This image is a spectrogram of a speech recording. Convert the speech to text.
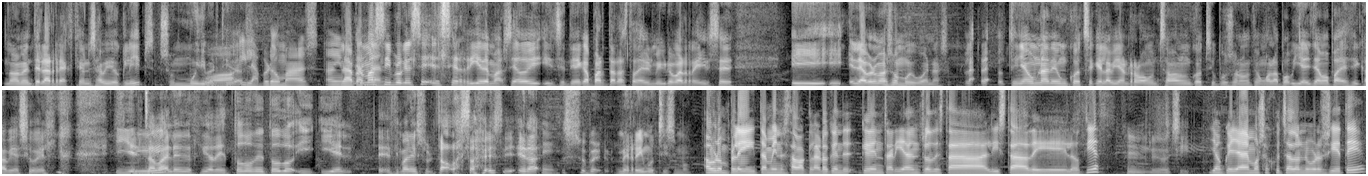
Normalmente las reacciones a videoclips son muy divertidas. y las bromas. a mí me La broma encantan. sí, porque él se, él se ríe demasiado y, y se tiene que apartar hasta del micro para reírse. Y, y las bromas son muy buenas. La- la- tenía una de un coche que le habían robado a un chaval un coche y puso un anuncio en Wallapop y él llamó para decir que había sido él. y el ¿Sí? chaval le decía de todo, de todo y, y él encima le insultaba, ¿sabes? Y era Sí. súper... Me reí muchísimo. Auronplay también estaba claro que, que entraría dentro de esta lista de los 10. Hmm, sí. Y aunque ya hemos escuchado el número 7,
